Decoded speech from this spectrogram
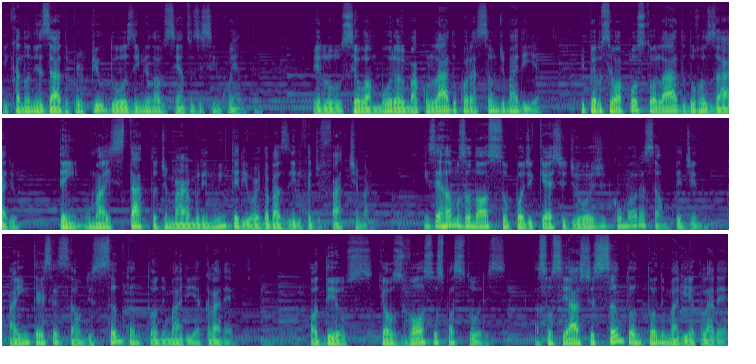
e canonizado por Pio XII em 1950. Pelo seu amor ao Imaculado Coração de Maria e pelo seu apostolado do Rosário, tem uma estátua de mármore no interior da Basílica de Fátima. Encerramos o nosso podcast de hoje com uma oração pedindo a intercessão de Santo Antônio Maria Claret. Ó Deus, que aos vossos pastores associaste Santo Antônio Maria Claret,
